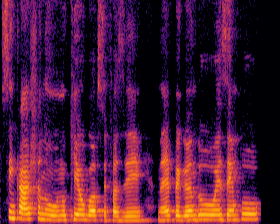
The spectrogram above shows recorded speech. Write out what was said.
se encaixa no, no que eu gosto de fazer, né? Pegando o exemplo,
